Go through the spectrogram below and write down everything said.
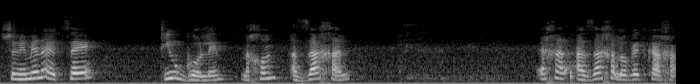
שממנו יוצא, תהיו גולם, נכון? הזחל, איך הזחל עובד ככה,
